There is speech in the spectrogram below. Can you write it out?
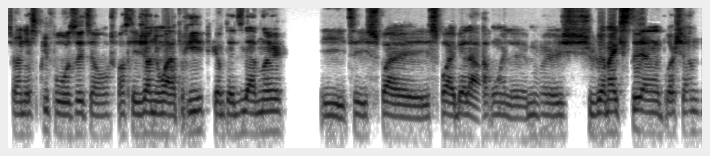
sur un esprit posé, je pense que les jeunes ont appris. Puis comme tu as dit, l'avenir, et tu super, super belle à Rouen. Moi, je suis vraiment excité l'année prochaine.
